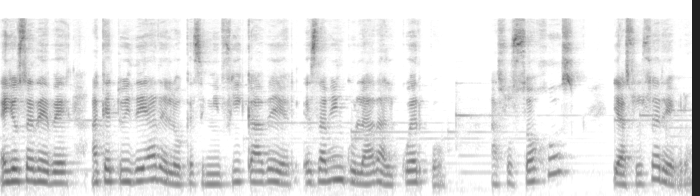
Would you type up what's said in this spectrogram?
Ello se debe a que tu idea de lo que significa ver está vinculada al cuerpo, a sus ojos y a su cerebro.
